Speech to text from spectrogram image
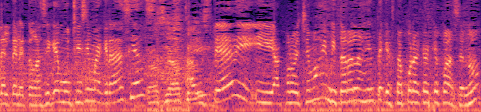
del Teletón. Así que muchísimas gracias, Gracias a usted y, y aprovechemos a invitar a la gente que está por acá que pase, ¿no?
